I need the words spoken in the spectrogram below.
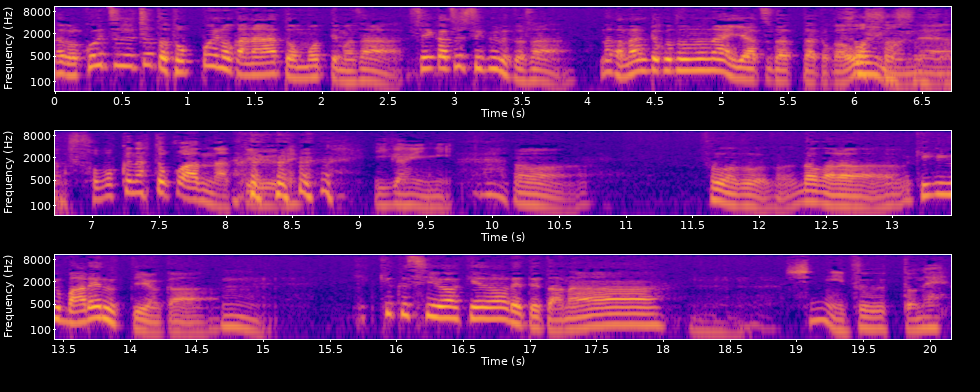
らこいつちょっととっぽいのかなと思ってもさ、生活してくるとさ、なんかなんてことのないやつだったとか多いもんね。素朴なとこあんなっていうね、意外に。うん。そうそうそう。だから、結局バレるっていうか、うん。結局仕分けられてたな真にずっとね、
